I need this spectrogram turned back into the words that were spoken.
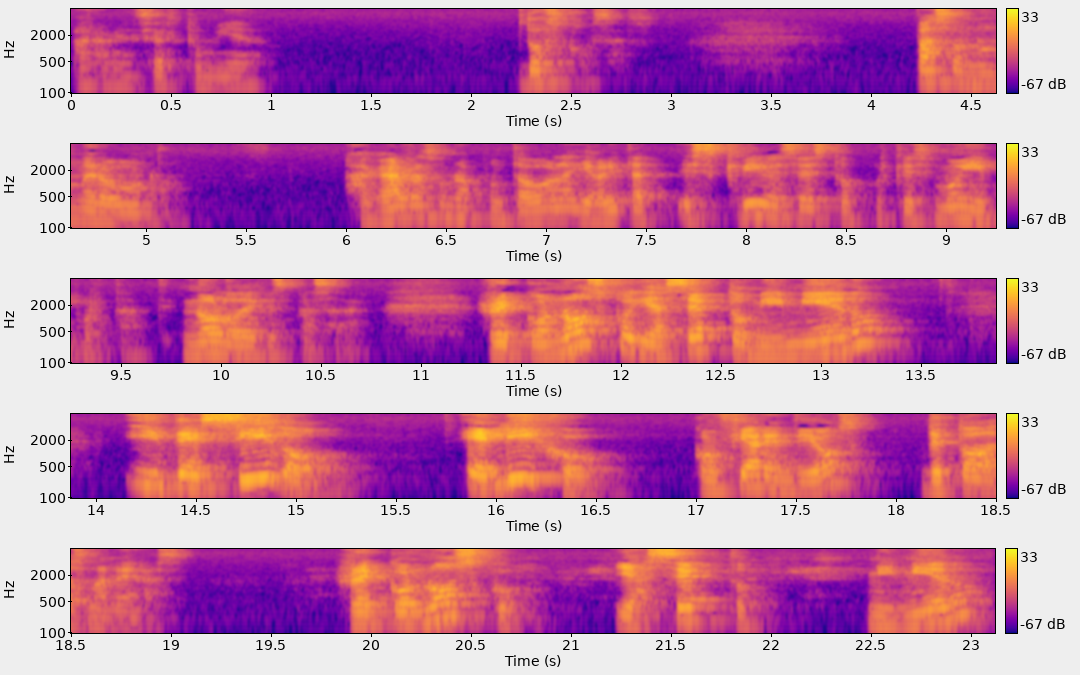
para vencer tu miedo? Dos cosas. Paso número uno. Agarras una puntabola y ahorita escribes esto porque es muy importante. No lo dejes pasar. Reconozco y acepto mi miedo y decido, elijo confiar en Dios de todas maneras reconozco y acepto mi miedo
